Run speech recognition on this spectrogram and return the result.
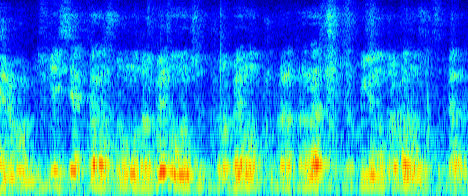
Григорович. Є сітка на штурму драбину, він же драбину при- принесли коліну драбину зацепляти.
